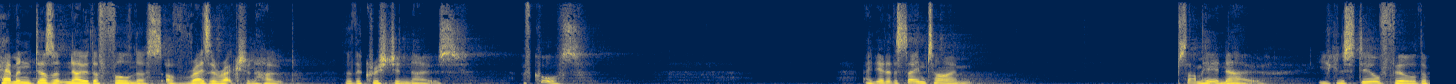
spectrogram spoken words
Heman doesn't know the fullness of resurrection hope that the Christian knows. Of course. And yet at the same time, some here know you can still feel the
